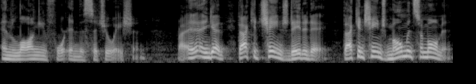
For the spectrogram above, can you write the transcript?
and longing for in this situation. Right? And, and again, that could change day to day. That can change moment to moment.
